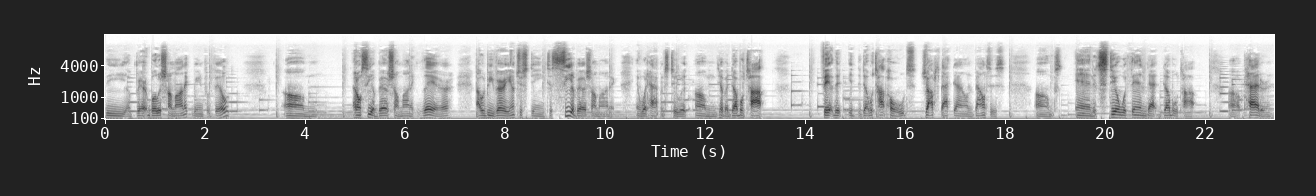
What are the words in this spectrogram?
the uh, bear, bullish harmonic being fulfilled. Um, I don't see a bearish harmonic there. I would be very interesting to see a bearish harmonic and what happens to it. Um, you have a double top that the double top holds, drops back down, bounces, um, and it's still within that double top uh, pattern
